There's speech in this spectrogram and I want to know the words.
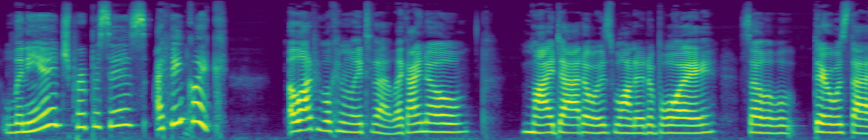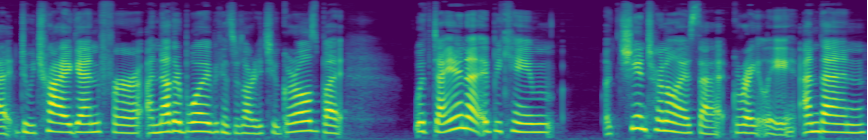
lineage purposes. I think like a lot of people can relate to that. Like I know my dad always wanted a boy. So there was that do we try again for another boy because there's already two girls, but with Diana it became like she internalized that greatly. And then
